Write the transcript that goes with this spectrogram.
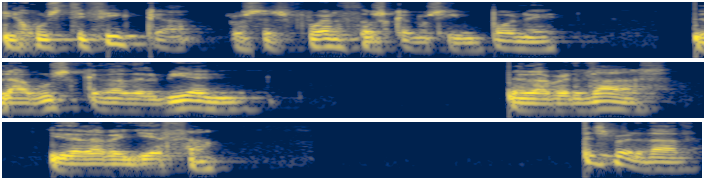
y justifica los esfuerzos que nos impone la búsqueda del bien, de la verdad y de la belleza. Es verdad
